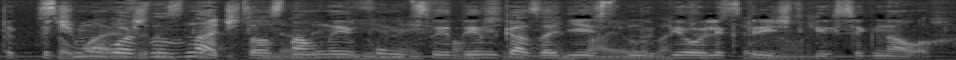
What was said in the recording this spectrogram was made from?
Так почему важно знать, что основные функции ДНК задействованы в биоэлектрических сигналах?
